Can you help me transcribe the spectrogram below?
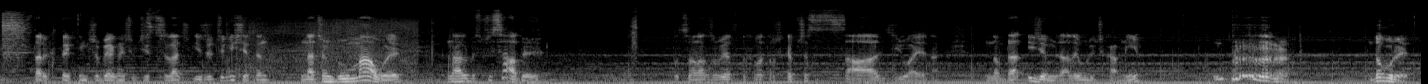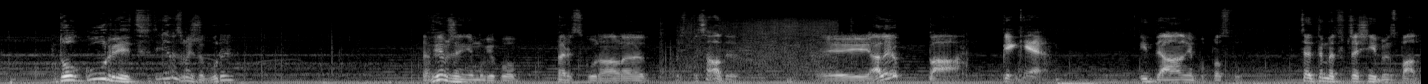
starych technik, żeby jak najszybciej strzelać i rzeczywiście ten naczyn był mały, no ale bez przesady. To co ona zrobiła, to chyba troszkę przesadziła jednak. Dobra, idziemy dalej uliczkami. Brrr. Do góry. Do góry! Ty nie rozumiesz do góry? Ja wiem, że nie mówię po persku, no ale bez przesady. Ej, ale opa! Pięknie! Idealnie po prostu. Centymetr wcześniej bym spadł.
